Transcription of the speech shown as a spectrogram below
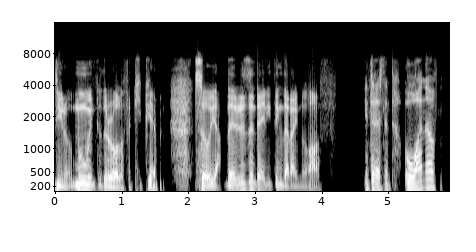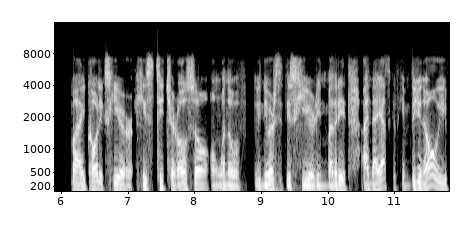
you know move into the role of a TPM. So yeah, there isn't anything that I know of. Interesting. One of my colleagues here, his teacher also on one of the universities here in Madrid. And I asked him, do you know if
